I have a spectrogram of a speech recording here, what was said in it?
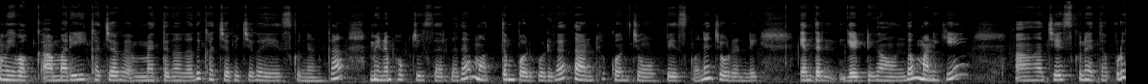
అవి ఒక్క మరీ కచ్చా మెత్తగా కాదు కచ్చాపిచ్చగా వేసుకున్నాక మినపప్పు చూసారు కదా? మొత్తం పొడి పొడిగా దాంట్లో కొంచెం ఉప్పు వేసుకొని చూడండి. ఎంత గట్టిగా ఉందో. మనకి చేసుకునేటప్పుడు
